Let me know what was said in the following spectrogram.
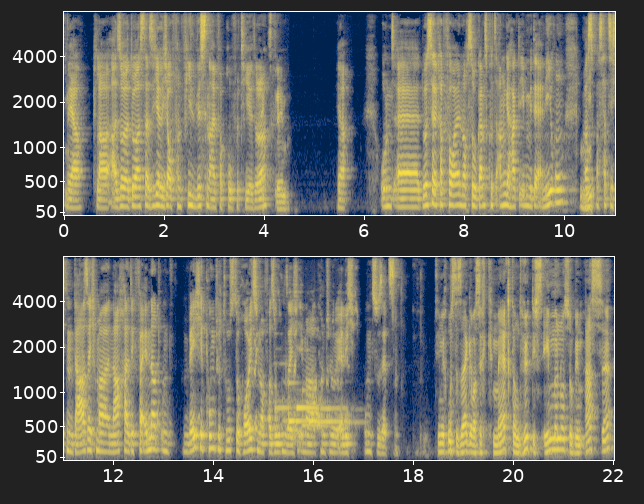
Ja, klar. Also du hast da sicherlich auch von viel Wissen einfach profitiert, oder? Extrem. Ja. Und äh, du hast ja gerade vorher noch so ganz kurz angehakt, eben mit der Ernährung. Was, mhm. was hat sich denn da, sag ich mal, nachhaltig verändert und welche Punkte tust du heute noch versuchen, sag ich immer, kontinuierlich umzusetzen? Ich muss dir sagen, was ich gemerkt habe, und heute ist es immer noch so beim Essen,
